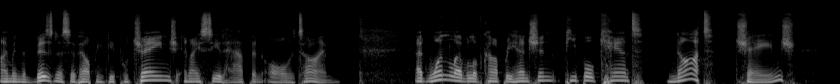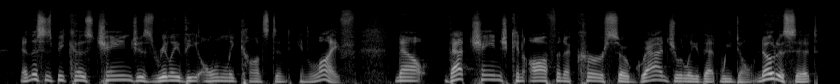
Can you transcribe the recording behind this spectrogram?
I'm in the business of helping people change, and I see it happen all the time. At one level of comprehension, people can't not change. And this is because change is really the only constant in life. Now, that change can often occur so gradually that we don't notice it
